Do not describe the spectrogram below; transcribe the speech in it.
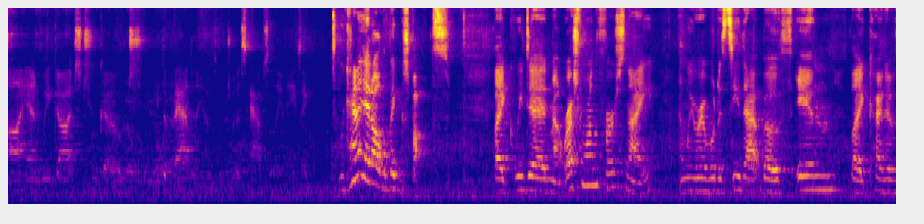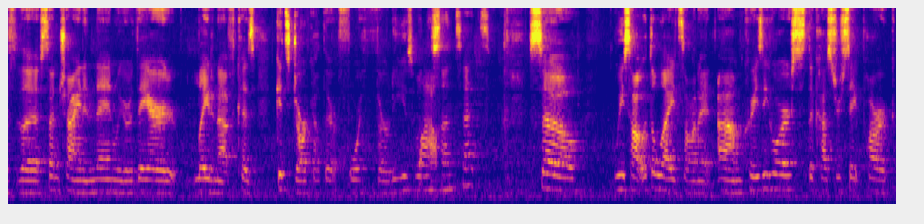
Uh, and we got to go to the Badlands, which was absolutely amazing. we kind of hit all the big spots. Like we did Mount Rushmore on the first night, and we were able to see that both in like kind of the sunshine, and then we were there late enough because it gets dark out there at 4:30 is when Wow. the sun sets. So we saw it with the lights on it. Um, Crazy Horse, the Custer State Park.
